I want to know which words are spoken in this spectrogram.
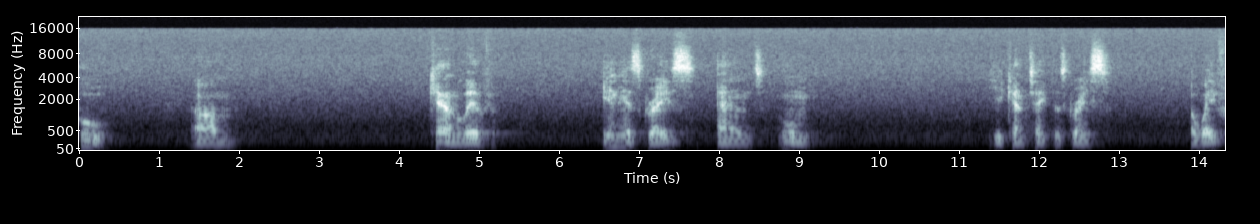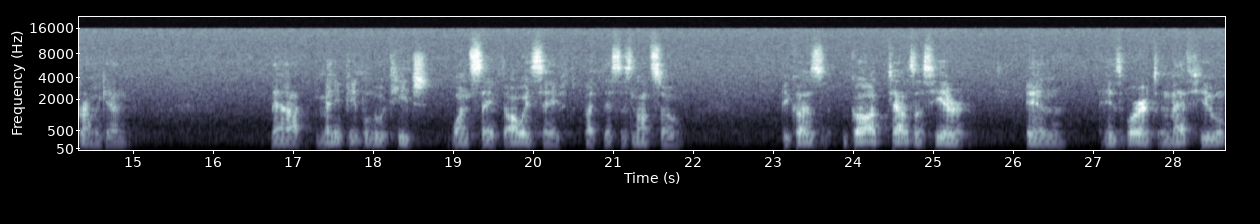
who um, can live in His grace and whom He can take this grace away from again. There are many people who teach once saved, always saved, but this is not so because God tells us here in His Word in Matthew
